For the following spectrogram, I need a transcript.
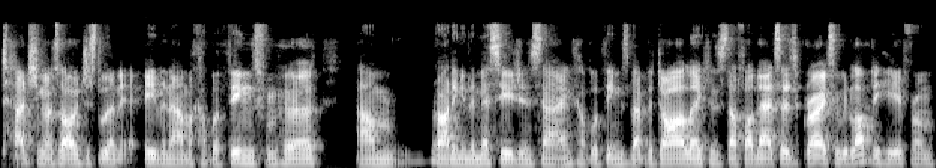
touching on. So I just learned even um, a couple of things from her, um, writing in a message and saying a couple of things about the dialect and stuff like that. So it's great. So we'd love to hear from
